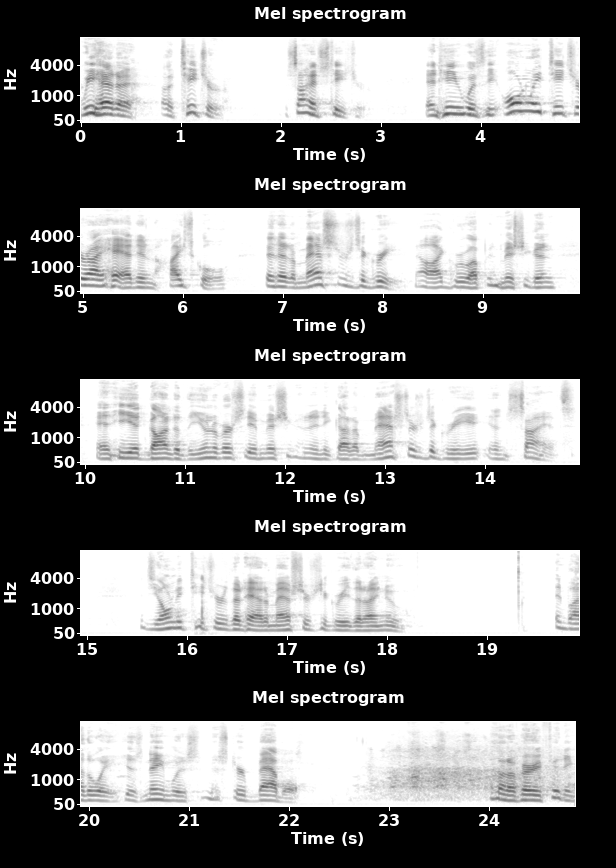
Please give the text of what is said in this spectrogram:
we had a, a teacher, a science teacher, and he was the only teacher I had in high school that had a master's degree. Now, I grew up in Michigan, and he had gone to the University of Michigan and he got a master's degree in science. He's the only teacher that had a master's degree that I knew. And by the way, his name was Mr. Babel. I thought a very fitting.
